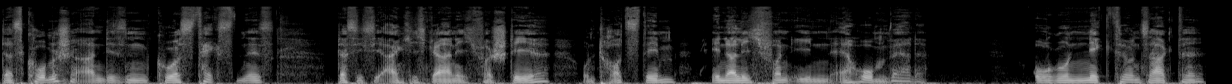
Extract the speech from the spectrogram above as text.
Das Komische an diesen Kurstexten ist, dass ich sie eigentlich gar nicht verstehe und trotzdem innerlich von ihnen erhoben werde. Ogun nickte und sagte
